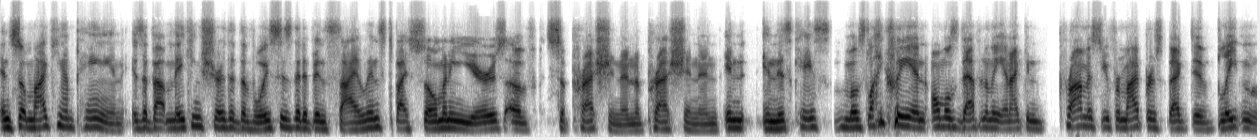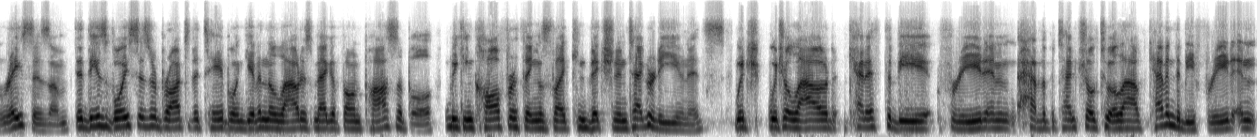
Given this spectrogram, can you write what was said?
And so my campaign is about making sure that the voices that have been silenced by so many years of suppression and oppression and in in this case most likely and almost definitely and I can promise you from my perspective blatant racism that these voices are brought to the table and given the loudest megaphone possible we can call for things like conviction integrity units which which allowed Kenneth to be freed and have the potential to allow Kevin to be freed and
